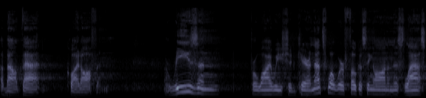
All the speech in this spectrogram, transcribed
about that quite often. A reason for why we should care. And that's what we're focusing on in this last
